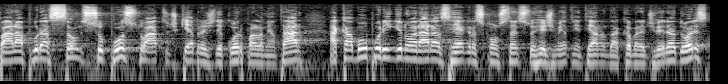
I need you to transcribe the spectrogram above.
para a apuração de suposto ato de quebra de decoro parlamentar, acabou por ignorar as regras constantes do regimento interno da Câmara de Vereadores,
